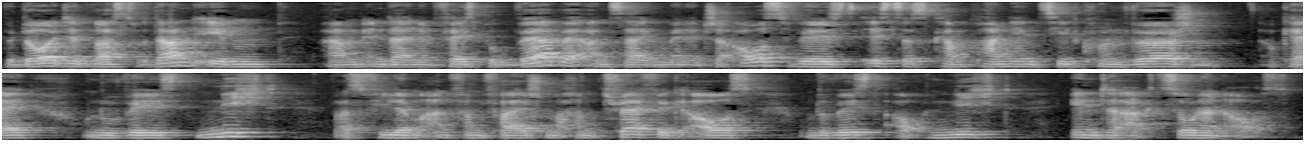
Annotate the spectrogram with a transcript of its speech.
Bedeutet, was du dann eben ähm, in deinem Facebook Werbeanzeigenmanager auswählst, ist das Kampagnenziel Conversion. Okay? Und du wählst nicht, was viele am Anfang falsch machen, Traffic aus und du wählst auch nicht Interaktionen aus.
